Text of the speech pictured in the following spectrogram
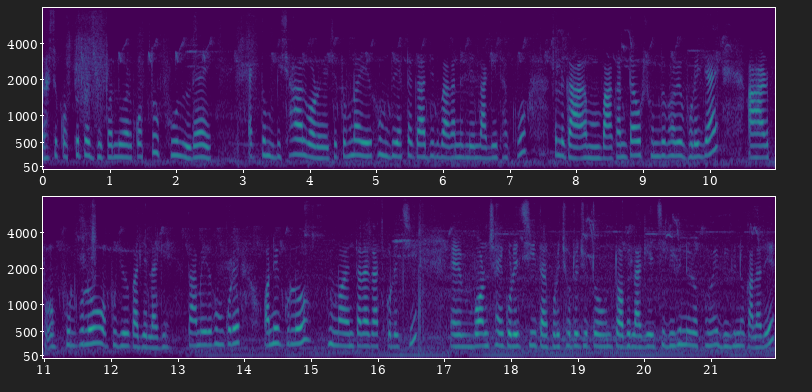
গাছটা কতটা ঝোপালো আর কত ফুল, দেয়। একদম বিশাল বড় হয়েছে। তোমরা এরকম দুই একটা গাছ যদি বাগানে লাগিয়ে থাকো, তাহলে বাগানটাও সুন্দরভাবে ভরে যায় আর ফুলগুলোও পুজোর কাজে লাগে। তা আমি এরকম করে অনেকগুলো নয়নতারা গাছ করেছি। বনসাই করেছি, তারপরে ছোট ছোট টবে লাগিয়েছি, বিভিন্ন রকমের, বিভিন্ন কালারের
